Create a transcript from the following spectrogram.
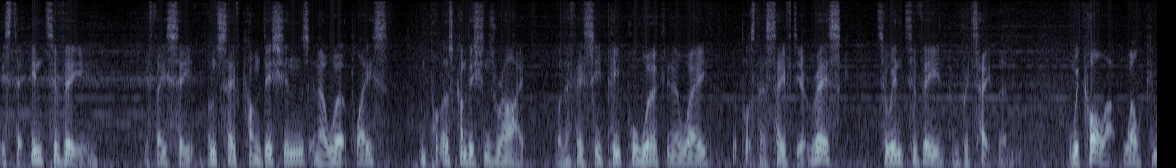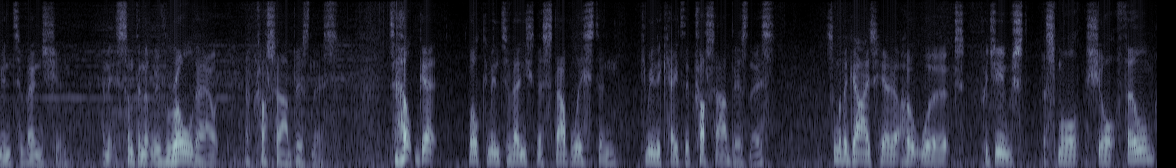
is to intervene if they see unsafe conditions in their workplace and put those conditions right, or if they see people working in a way that puts their safety at risk, to intervene and protect them. And we call that welcome intervention, and it's something that we've rolled out across our business. To help get welcome intervention established and communicated across our business, some of the guys here at Hope Works produced a small short film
